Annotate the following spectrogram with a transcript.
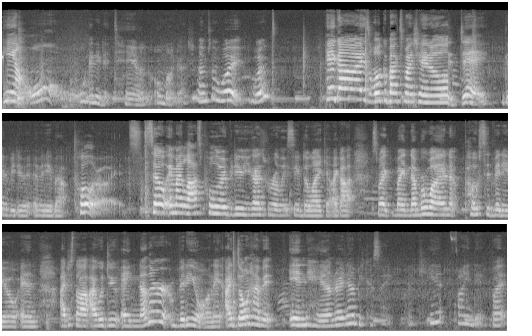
Tan. Oh, I need a tan. Oh my gosh, I'm so white. What? Hey guys, welcome back to my channel. Today, I'm going to be doing a video about Polaroids. So in my last Polaroid video, you guys really seemed to like it. I got it's like my number one posted video and I just thought I would do another video on it. I don't have it in hand right now because I, I can't find it, but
